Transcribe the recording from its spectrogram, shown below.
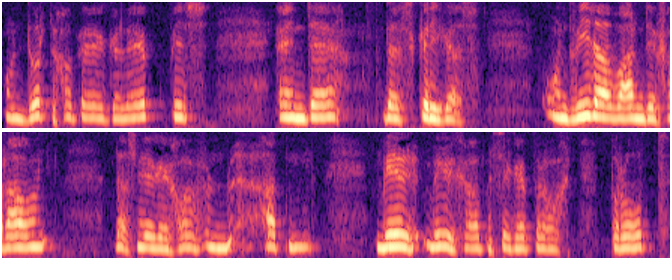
und dort habe ich gelebt bis Ende des Krieges. Und wieder waren die Frauen, dass mir geholfen hatten, Milch, Milch haben sie gebracht, Brot,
